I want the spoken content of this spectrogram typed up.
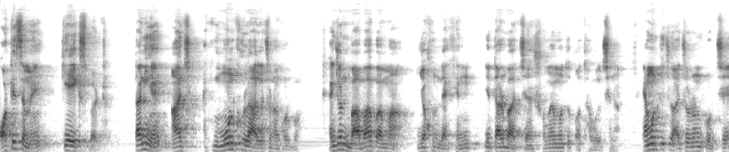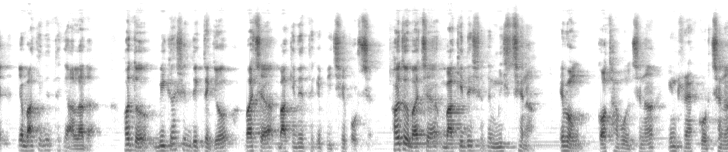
অটিজমে কে এক্সপার্ট তা নিয়ে আজ এক মন খোলা আলোচনা করব। একজন বাবা বা মা যখন দেখেন যে তার বাচ্চা সময় মতো কথা বলছে না, এমন কিছু আচরণ করছে যা বাকিদের থেকে আলাদা। হয়তো বিকাশের দিক থেকেও বাচ্চা বাকিদের থেকে পিছিয়ে পড়ছে। হয়তো বাচ্চা বাকিদের সাথে মিশছে না এবং কথা বলছে না ইন্টারাক্ট করছে না,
